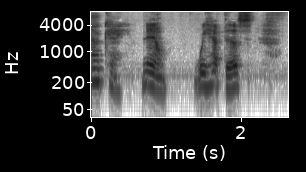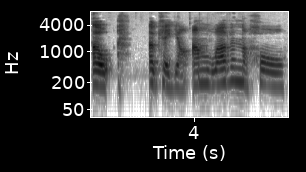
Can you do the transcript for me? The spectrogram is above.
Okay, now we have this. Oh, okay, y'all. I'm loving the whole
